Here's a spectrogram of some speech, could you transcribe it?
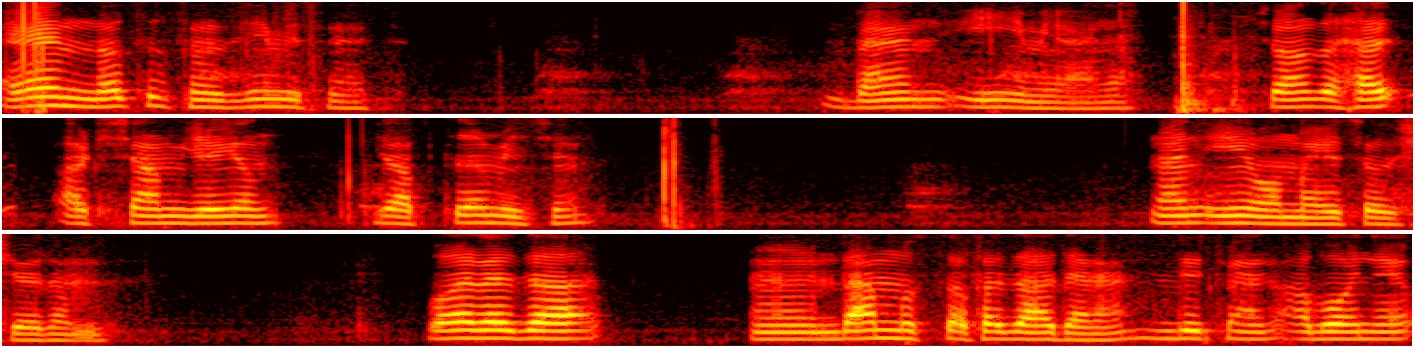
Evet nasılsınız iyi misiniz? Ben iyiyim yani. Şu anda her akşam yayın yaptığım için ben iyi olmaya çalışıyorum. Bu arada ben Mustafa Zadelen. Lütfen abone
